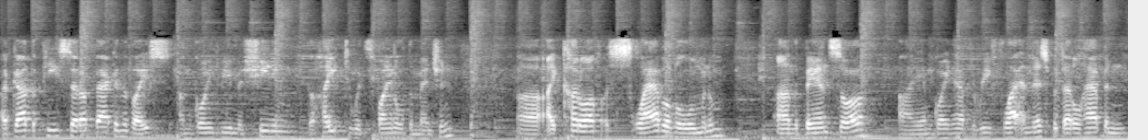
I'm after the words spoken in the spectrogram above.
I've got the piece set up back in the vise. I'm going to be machining the height to its final dimension. Uh, I cut off a slab of aluminum on the bandsaw. I am going to have to reflatten this, but that'll happen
